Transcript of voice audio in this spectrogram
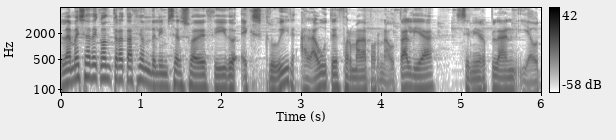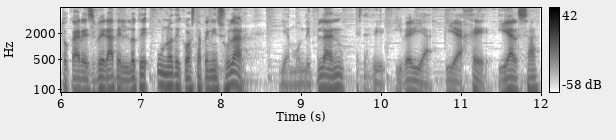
La mesa de contratación del IMSERSO ha decidido excluir a la UTE formada por Nautalia, Senior Plan y Autocares Vera del lote 1 de Costa Peninsular y a Mundiplan, es decir, Iberia, IAG y Alsa,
